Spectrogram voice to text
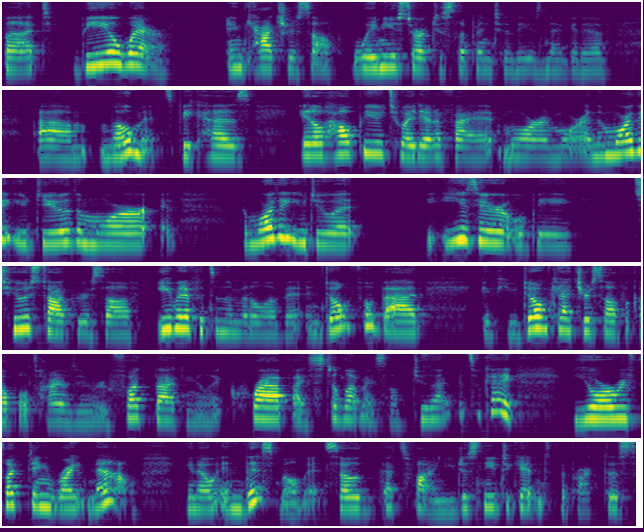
But be aware and catch yourself when you start to slip into these negative um, moments because it'll help you to identify it more and more. And the more that you do, the more the more that you do it, the easier it will be to stop yourself, even if it's in the middle of it. And don't feel bad if you don't catch yourself a couple times and reflect back and you're like, crap, I still let myself do that. It's okay you're reflecting right now, you know, in this moment. So that's fine. You just need to get into the practice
